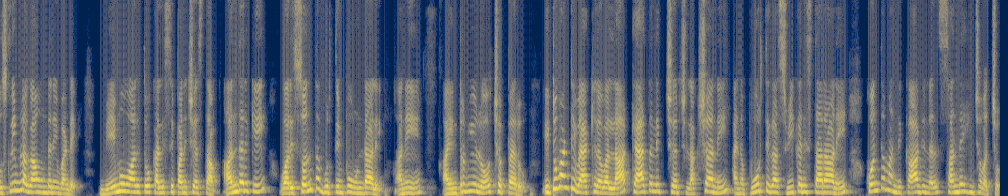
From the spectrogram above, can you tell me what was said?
ముస్లింలుగా ఉండనివ్వండి. మేము వారితో కలిసి పనిచేస్తాం. అందరికీ వారి సొంత గుర్తింపు ఉండాలి అని ఆ ఇంటర్వ్యూలో చెప్పారు. ఇటువంటి వ్యాఖ్యల వల్ల క్యాథలిక్ చర్చ్ లక్ష్యాన్ని ఆయన పూర్తిగా స్వీకరిస్తారా అని కొంతమంది కార్డినల్స్ సందేహించవచ్చు.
